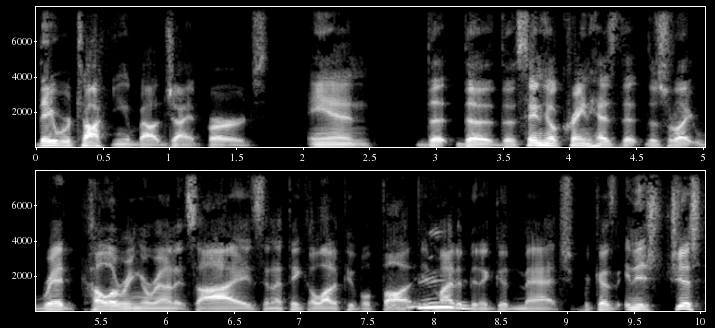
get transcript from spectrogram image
they were talking about giant birds and the the the sandhill crane has the, the sort of like red coloring around its eyes and i think a lot of people thought it might have Mm. been a good match because and it's just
